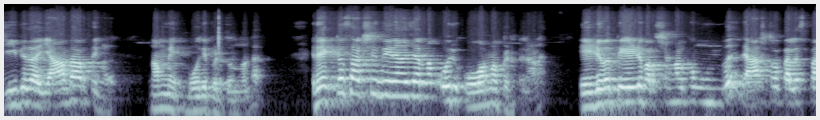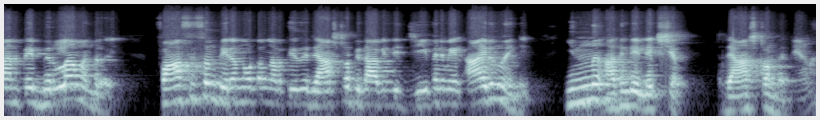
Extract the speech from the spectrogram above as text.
ജീവിത യാഥാർത്ഥ്യങ്ങൾ നമ്മെ ബോധ്യപ്പെടുത്തുന്നുണ്ട്. രക്തസാക്ഷി ദിനാചരണം ഒരു ഓർമ്മപ്പെടുത്തലാണ്. എഴുപത്തിയേഴ് വർഷങ്ങൾക്ക് മുമ്പ് രാഷ്ട്ര തലസ്ഥാനത്തെ ബിർള മന്ദിറിൽ ഫാസിസം തിരനോട്ടം നടത്തിയത് രാഷ്ട്രപിതാവിന്റെ ജീവനുമേൽ ആയിരുന്നുവെങ്കിൽ ഇന്ന് അതിന്റെ ലക്ഷ്യം രാഷ്ട്രം തന്നെയാണ്.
